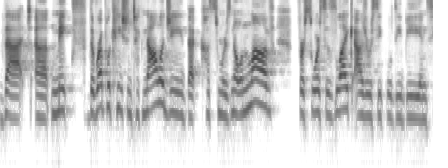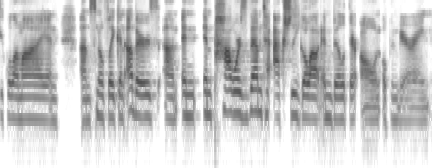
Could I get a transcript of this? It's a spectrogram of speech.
that uh, makes the replication technology that customers know and love for sources like Azure SQL DB and SQL MI and um, Snowflake and others, um, and empowers them to actually go out and build their own open mirroring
